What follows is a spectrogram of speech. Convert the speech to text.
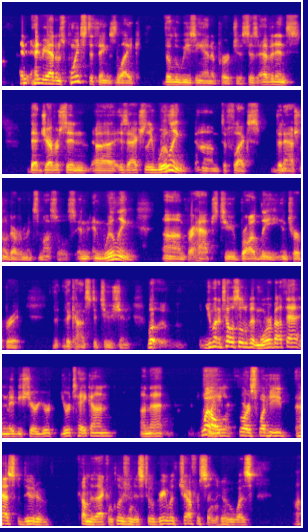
Henry Adams points to things like the Louisiana Purchase as evidence that Jefferson uh, is actually willing um, to flex the national government's muscles and, and willing um, perhaps to broadly interpret the, the, Constitution. Well, you want to tell us a little bit more about that and maybe share your your take on on that? Well, of course, what he has to do to come to that conclusion is to agree with Jefferson, who was uh,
